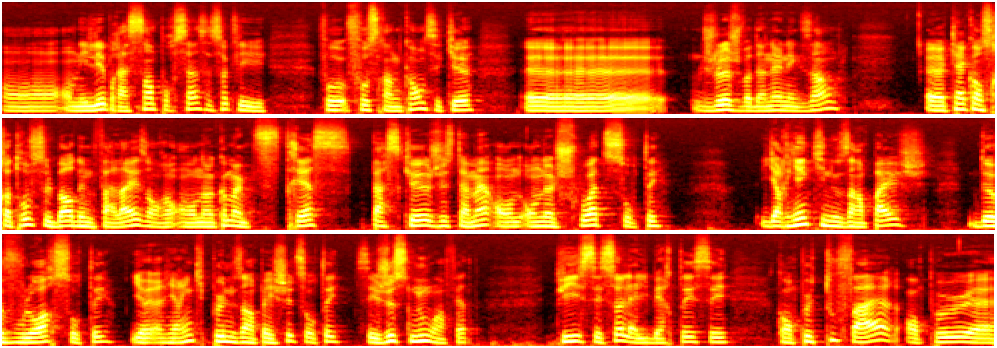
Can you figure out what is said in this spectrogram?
On, on est libre à 100%. C'est ça que les, faut, faut se rendre compte, c'est que, euh, là, je vais donner un exemple. Euh, quand on se retrouve sur le bord d'une falaise, on, a comme un petit stress parce que, justement, on, a le choix de sauter. Il n'y a rien qui nous empêche de vouloir sauter. Il n'y a, rien qui peut nous empêcher de sauter. C'est juste nous, en fait. Puis c'est ça, la liberté, c'est qu'on peut tout faire, on peut... Euh,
